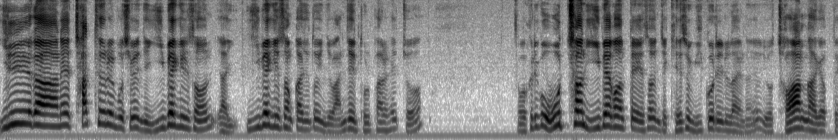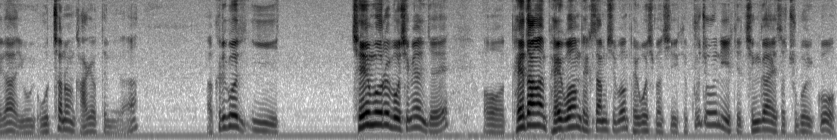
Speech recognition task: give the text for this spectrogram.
일간의 차트를 보시면 이제 200일선, 야, 200일선까지도 이제 완전히 돌파를 했죠. 어, 그리고 5,200원대에서 이제 계속 윗꼬리를 날는 요 저항 가격대가 요 5,000원 가격대입니다. 아, 그리고 이 재물을 보시면 이제 어, 배당은 100원, 130원, 150원씩 이렇게 꾸준히 이렇게 증가해서 주고 있고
